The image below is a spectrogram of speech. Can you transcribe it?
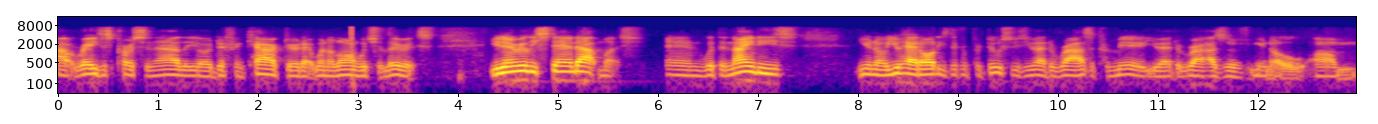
outrageous personality or different character that went along with your lyrics. You didn't really stand out much. And with the 90s, you know, you had all these different producers. You had the rise of Premier, you had the rise of, you know, um,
